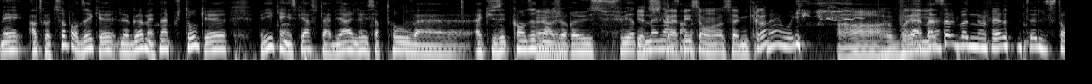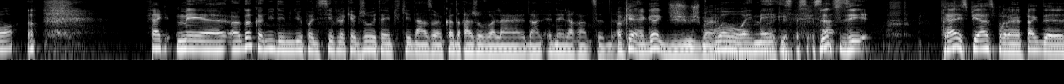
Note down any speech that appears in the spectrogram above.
Mais en tout cas, tout ça pour dire que le gars, maintenant, plutôt que payer 15$ piastres sur ta bière, là, il se retrouve à- accusé de conduite dangereuse, fuite, Il a-tu menace. scrappé en- son, sa micro? Ben oui. Oh, C'est vraiment? la seule bonne nouvelle de l'histoire. Fait que, mais euh, un gars connu des milieux policiers, a quelques jours, était impliqué dans un cas de rage au volant dans, dans les Laurentides. OK, un gars avec du jugement. Ouais, ouais, ouais, mais Ok. il- c'est- ça- Là, tu dis, 13 piastres pour un pack de,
